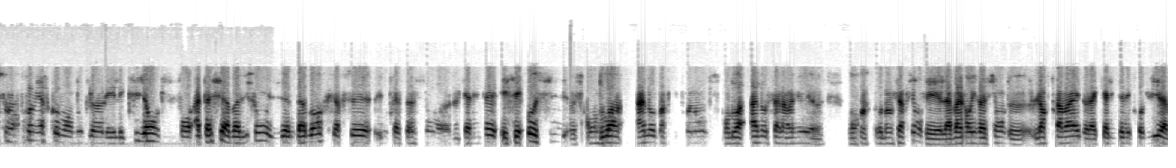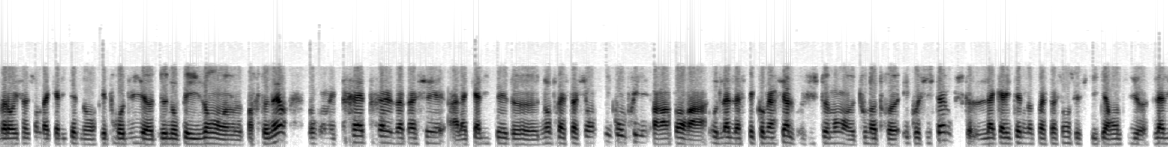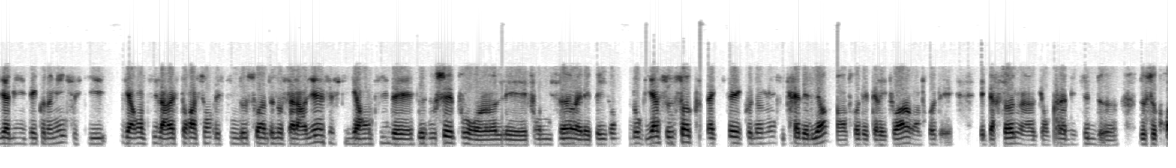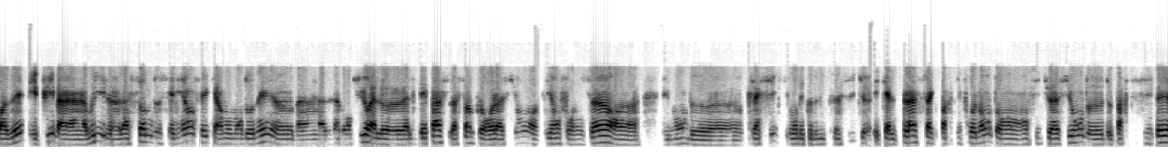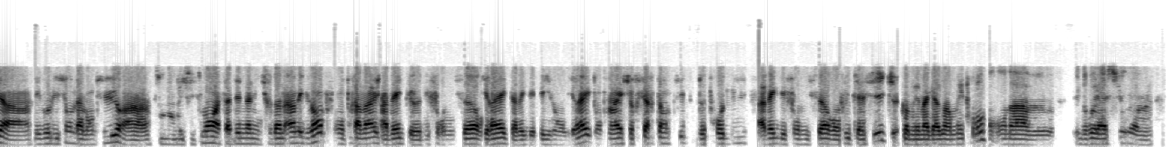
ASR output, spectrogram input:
sur la première commande. Donc les, clients qui sont attachés à Baluchon, ils viennent d'abord chercher une prestation euh, de qualité. Et c'est aussi euh, ce qu'on doit à nos parties prenantes, ce qu'on doit à nos salariés euh, en parcours d'insertion. C'est la valorisation de leur travail, de la qualité des produits, la valorisation de la qualité de nos, des produits de nos paysans partenaires. Donc on est très très attaché à la qualité de nos prestations, y compris par rapport à au-delà de l'aspect commercial, justement euh, tout notre écosystème, puisque la qualité de notre prestation, c'est ce qui garantit euh, la viabilité économique, c'est ce qui garantit la restauration de l'estime de soi de nos salariés, c'est ce qui garantit des débouchés pour euh, les fournisseurs et les paysans. Donc il y a ce socle d'activité économique qui crée des liens entre des territoires, entre des, des personnes qui n'ont pas l'habitude de, de, se croiser. Et puis, bah oui, la, somme de ces liens fait qu'à un moment donné, euh, bah, l'aventure, elle, elle dépasse la simple relation client-fournisseur. Euh, du monde euh, classique, du monde économique classique, et qu'elle place chaque partie prenante en, situation de, de, participer à l'évolution de l'aventure, à son enrichissement, à sa dynamique. Je vous donne un exemple. On travaille avec euh, des fournisseurs directs, avec des paysans directs. On travaille sur certains types de produits avec des fournisseurs plus classiques, comme les magasins métro. On a euh, une relation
